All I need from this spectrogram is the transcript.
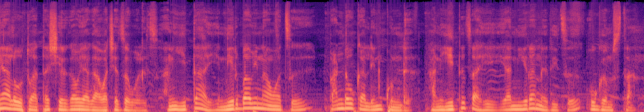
मी आलो होतो आता शिरगाव या गावाच्या जवळच आणि इथं आहे निर्बावी नावाचं पांडवकालीन कुंड आणि इथंच आहे या नीरा नदीचं उगमस्थान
